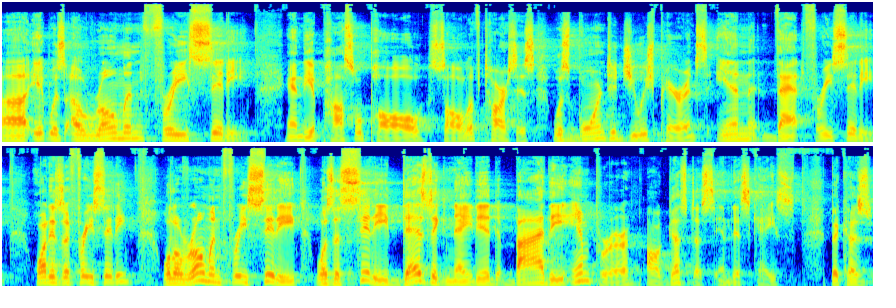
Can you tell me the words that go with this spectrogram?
Uh, it was a Roman free city. And the Apostle Paul, Saul of Tarsus, was born to Jewish parents in that free city. What is a free city? Well, a Roman free city was a city designated by the emperor, Augustus in this case, because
